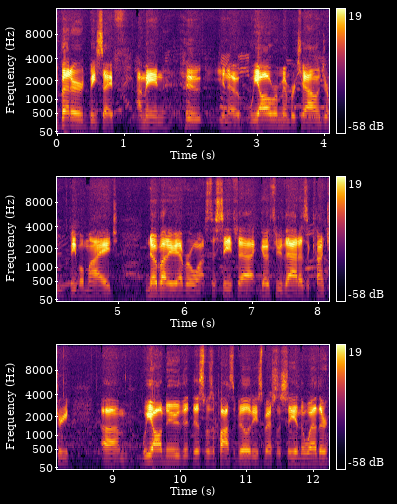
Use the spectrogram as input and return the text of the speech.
better to be safe. I mean, who, you know, we all remember Challenger, people my age. Nobody ever wants to see that, go through that as a country. Um, we all knew that this was a possibility, especially seeing the weather.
